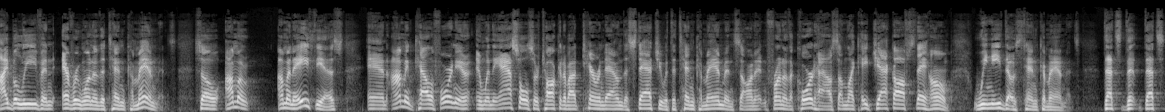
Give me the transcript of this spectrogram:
I believe in every one of the Ten Commandments. So I'm a I'm an atheist and I'm in California and when the assholes are talking about tearing down the statue with the 10 commandments on it in front of the courthouse, I'm like, "Hey, jack off, stay home. We need those 10 commandments." That's that that's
